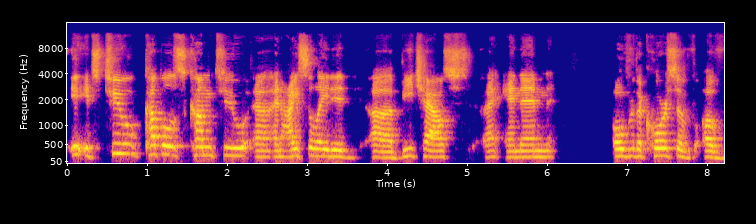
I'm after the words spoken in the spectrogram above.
it, it's two couples come to uh, an isolated uh, beach house, uh, and then over the course of of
